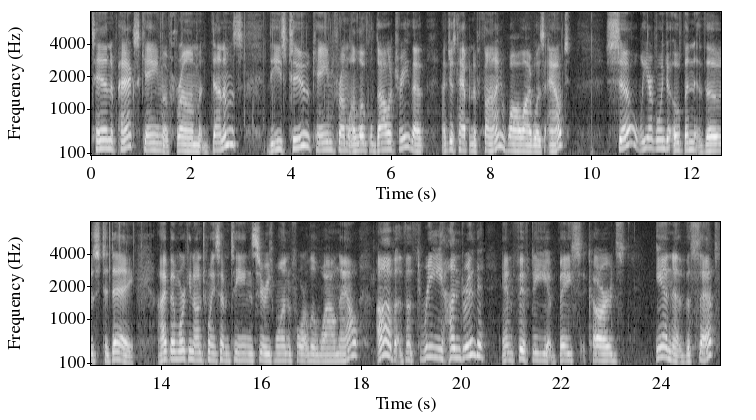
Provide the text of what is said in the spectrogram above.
10 packs came from Dunham's. These two came from a local Dollar Tree that I just happened to find while I was out. So we are going to open those today. I've been working on 2017 Series 1 for a little while now. Of the 350 base cards in the set,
